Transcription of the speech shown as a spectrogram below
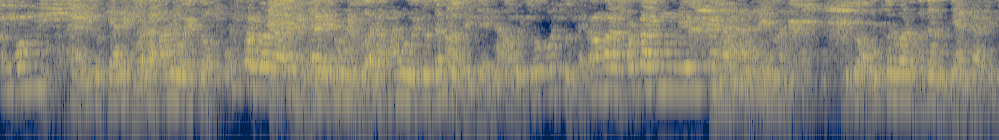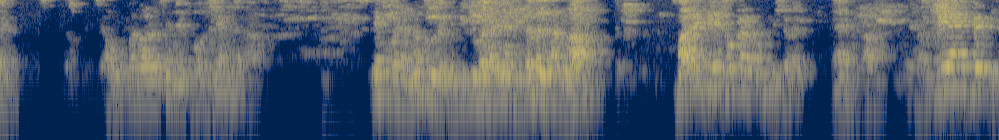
કન્ફર્મ નહીં. એ તો ક્યારેક વર સારું હોય તો ઉપર વાળા આવે વર સારું હોય તો ધંધો થઈ જાય ના હોય તો ઓછું થાય. અમારા પગારનું ને એવું નહીં. એ તો આ ઉપરવાળો બધાનું ધ્યાન રાખે ભાઈ આ ઉપરવાળો છે ને બહુ ધ્યાન રાખે. એક વાર નબળું હોય તો બીજી વાર એનાથી ડબલ સારું હા. મારે બે છોકરા નોકરી કરે બે એની ખેતી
